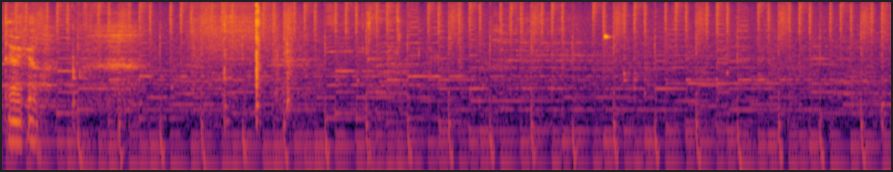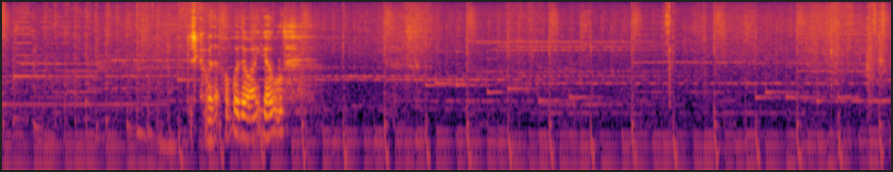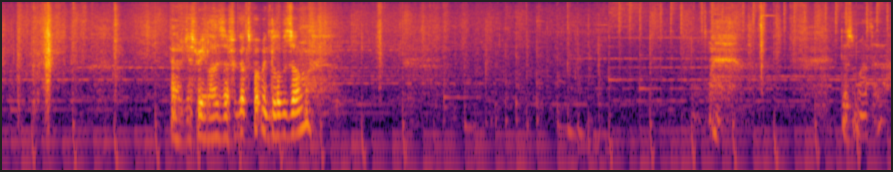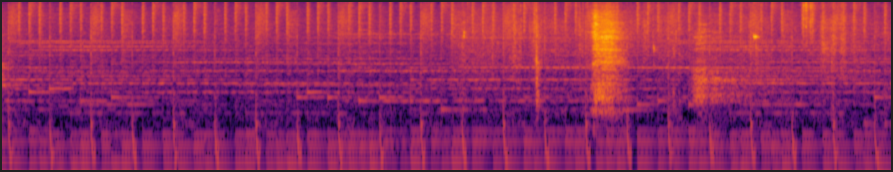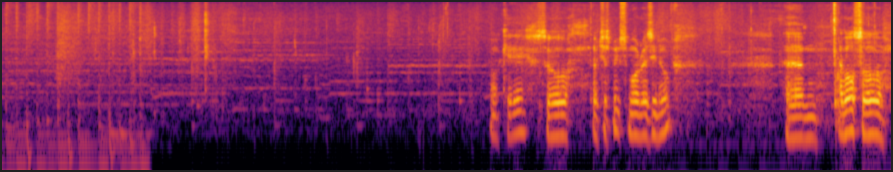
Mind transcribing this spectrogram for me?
There we go. Just cover that up with the white gold. Just realised I forgot to put my gloves on. Okay, so I've just mixed some more resin up. Um, I've also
